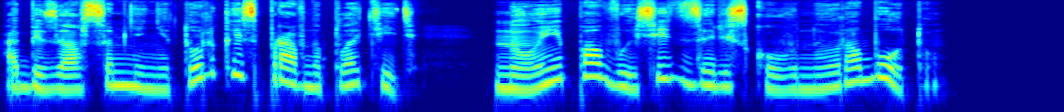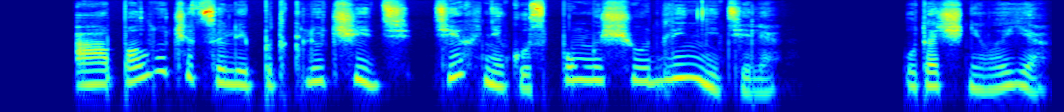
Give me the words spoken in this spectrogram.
обязался мне не только исправно платить, но и повысить за рискованную работу. А получится ли подключить технику с помощью удлинителя? уточнила я.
